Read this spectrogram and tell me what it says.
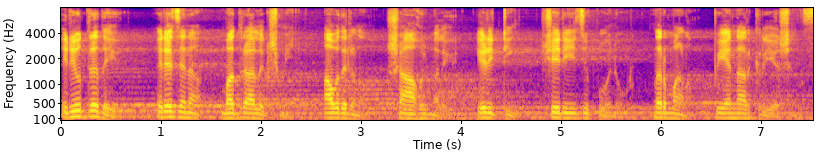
രുദ്രദേവ് രചന ഭദ്രാലക്ഷ്മി അവതരണം ഷാഹുൽ മലയിൽ എഡിറ്റിംഗ് ഷെരീജ് പൂനൂർ നിർമ്മാണം പി എൻ ആർ ക്രിയേഷൻസ്.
